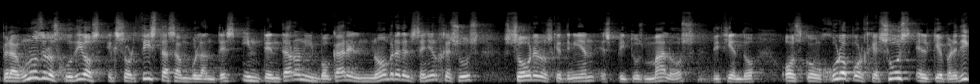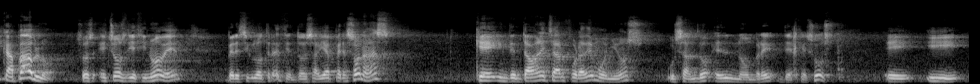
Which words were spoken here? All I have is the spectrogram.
pero algunos de los judíos exorcistas ambulantes intentaron invocar el nombre del Señor Jesús sobre los que tenían espíritus malos, diciendo, os conjuro por Jesús el que predica Pablo. Eso es Hechos 19, versículo 13. Entonces había personas que intentaban echar fuera demonios usando el nombre de Jesús. Y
